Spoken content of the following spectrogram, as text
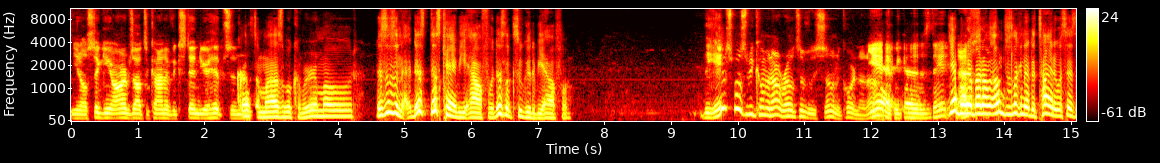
you know, sticking your arms out to kind of extend your hips and customizable career mode. This isn't this this can't be alpha. This looks too good to be alpha. The game's supposed to be coming out relatively soon, according to that. Yeah, because they Yeah, but I've- but I'm, I'm just looking at the title. It says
